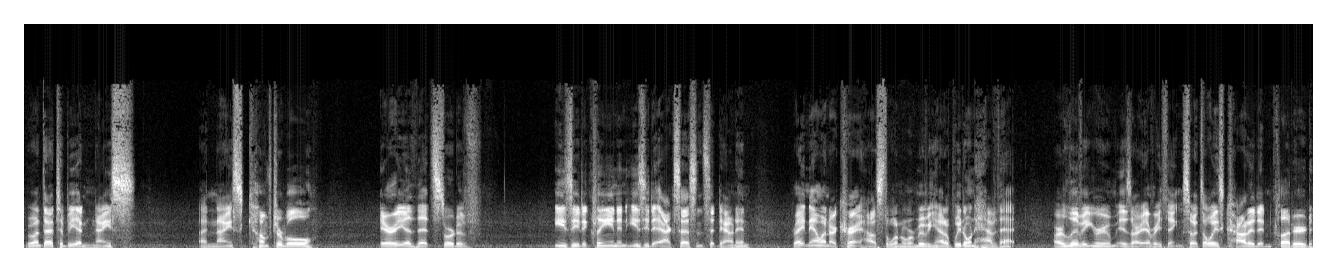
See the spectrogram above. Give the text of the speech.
We want that to be a nice, a nice, comfortable area that's sort of easy to clean and easy to access and sit down in. Right now, in our current house, the one we're moving out of, we don't have that. Our living room is our everything, so it's always crowded and cluttered,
